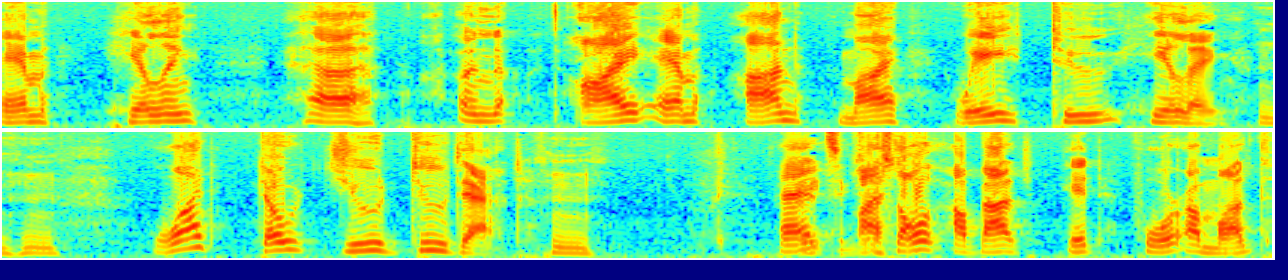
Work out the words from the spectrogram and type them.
am healing? Uh, and I am on my way to healing. Mm-hmm. Why don't you do that? Hmm. Great I thought about it for a month.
